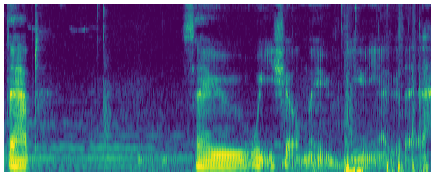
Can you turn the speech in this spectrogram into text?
Stabbed. So we shall move Uni over there.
